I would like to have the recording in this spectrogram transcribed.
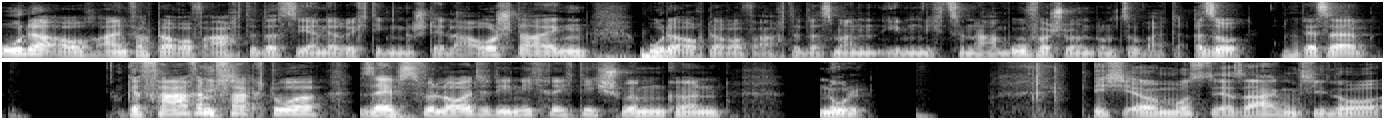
oder auch einfach darauf achte, dass sie an der richtigen Stelle aussteigen oder auch darauf achte, dass man eben nicht zu nah am Ufer schwimmt und so weiter. Also ja. deshalb Gefahrenfaktor, ich, selbst für Leute, die nicht richtig schwimmen können, null. Ich äh, muss dir sagen, Tilo,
